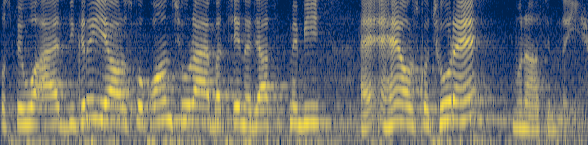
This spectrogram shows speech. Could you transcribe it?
اس پہ وہ آیت دکھ رہی ہے اور اس کو کون چھو رہا ہے؟ بچے نجاست میں بھی ہیں اور اس کو چھو رہے ہیں، مناسب نہیں ہے۔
